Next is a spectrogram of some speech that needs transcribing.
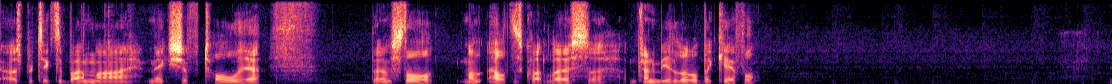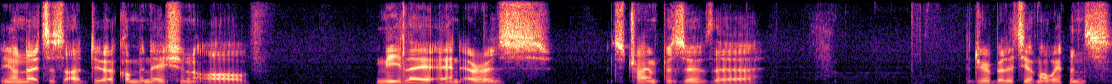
I was protected by my makeshift toll here, but I'm still, my health is quite low, so I'm trying to be a little bit careful. You'll notice I do a combination of melee and arrows to try and preserve the the durability of my weapons.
